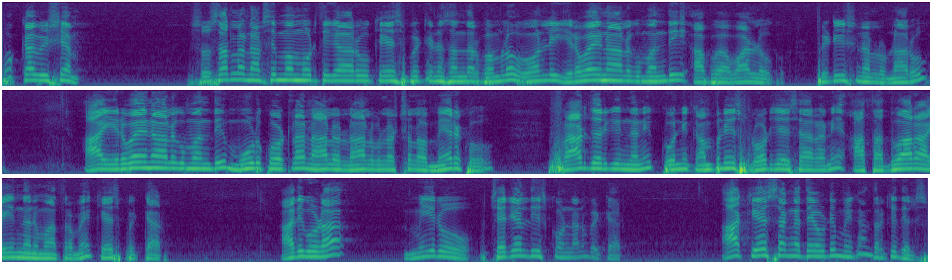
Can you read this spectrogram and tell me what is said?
ఒక్క విషయం సుసర్ల నరసింహమూర్తి గారు కేసు పెట్టిన సందర్భంలో ఓన్లీ ఇరవై నాలుగు మంది ఆ- వాళ్ళు పిటిషనర్లు ఉన్నారు. ఆ ఇరవై నాలుగు మంది మూడు కోట్ల నాలుగు నాలుగు లక్షల మేరకు ఫ్రాడ్ జరిగిందని కొన్ని కంపెనీస్ ఫ్లోట్ చేశారని ఆ తద్వారా అయిందని మాత్రమే కేసు పెట్టారు. అది కూడా మీరు చర్యలు తీసుకోండి అని పెట్టారు. ఆ కేసు సంగతి ఏమిటి మీకు అందరికీ తెలుసు.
